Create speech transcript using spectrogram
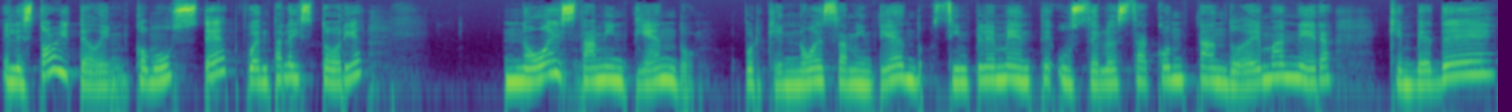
el storytelling, cómo usted cuenta la historia, no está mintiendo porque no está mintiendo, simplemente usted lo está contando de manera que en vez de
